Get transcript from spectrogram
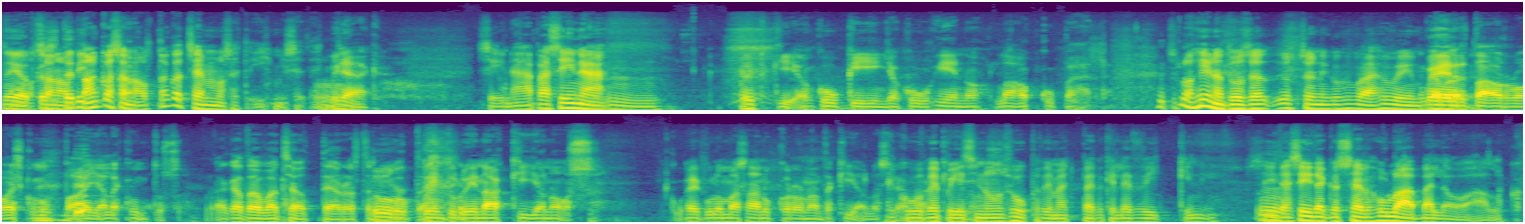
Ne, jotka sanotaanko, sanotaanko että semmoiset ihmiset, että Minäkö? sinäpä sinä. Mm. Nytkin on kukiin joku hieno laukku päällä. Sulla on hieno tuossa, just se niinku hyvä, hyvin. Verta on roiskunut paijalle, kun tuossa mä katsoin vaan, että se on teurastanut. Turppiin tuli nakki jonossa. Kun ei kuulemma saanut koronan takia olla siellä Joku nakki repi jonossa. sinun suprimet perkele rikki, niin siitä, mm. siitäkö se hulabelo alkoi.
